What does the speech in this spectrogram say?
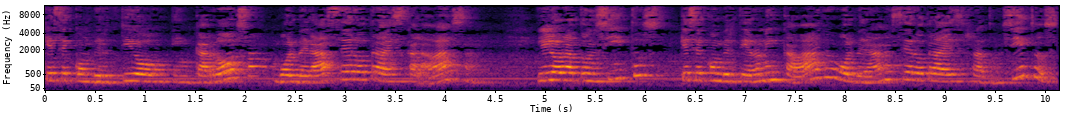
que se convirtió en carroza volverá a ser otra vez calabaza. Y los ratoncitos que se convirtieron en caballo volverán a ser otra vez ratoncitos.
